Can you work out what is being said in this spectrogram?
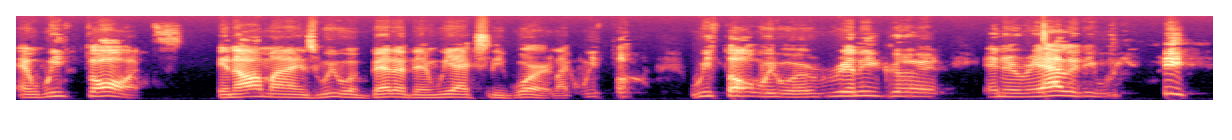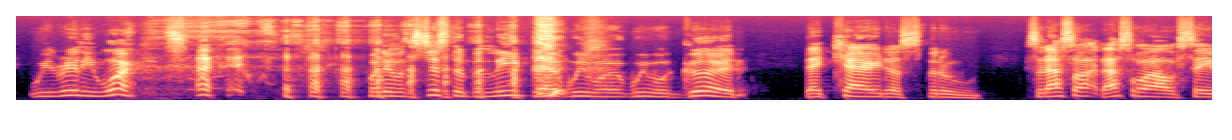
And we thought in our minds we were better than we actually were. Like we thought we thought we were really good. And in reality, we we really weren't. but it was just the belief that we were we were good that carried us through. So that's why that's why I would say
